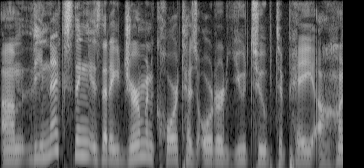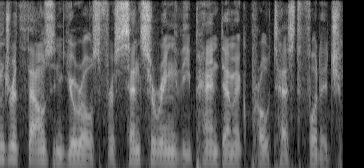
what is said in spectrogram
um, the next thing is that a German court has ordered YouTube to pay hundred thousand euros for censoring the pandemic protest footage.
